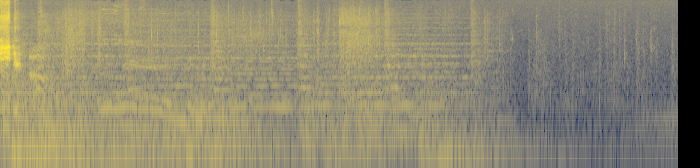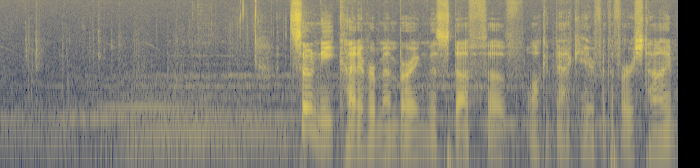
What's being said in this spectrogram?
Eat it! It's so neat kind of remembering this stuff of walking back here for the first time.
